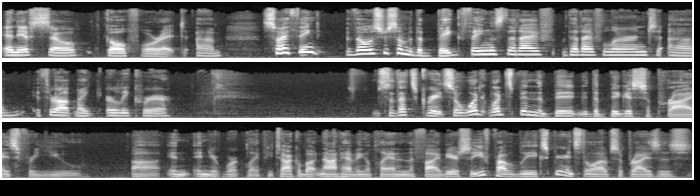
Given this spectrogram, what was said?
And if so, go for it. Um, so I think those are some of the big things that I've that I've learned um, throughout my early career so that's great. So what what's been the big the biggest surprise for you uh, in in your work life? You talk about not having a plan in the five years, so you've probably experienced a lot of surprises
